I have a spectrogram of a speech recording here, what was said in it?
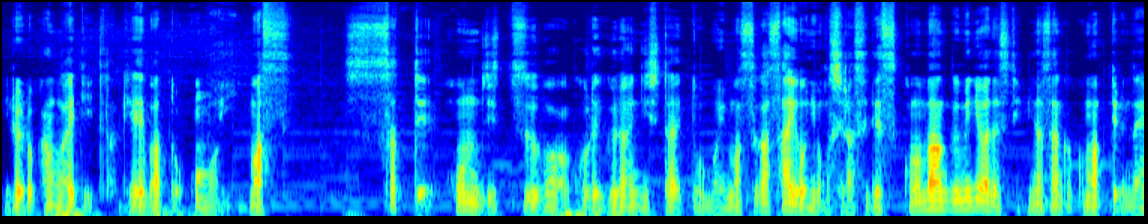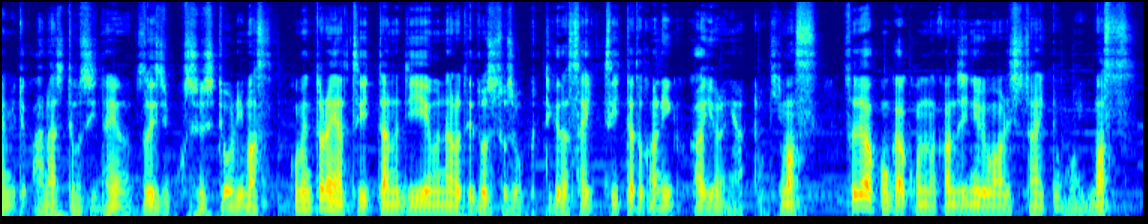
いろいろ考えていただければと思います。さて、本日はこれぐらいにしたいと思いますが、最後にお知らせです。この番組にはですね、皆さんが困っている悩みとか話してほしい内容を随時募集しております。コメント欄や Twitter の DM などでどしどし送ってください。Twitter とかのリンク概要欄に貼っておきます。それでは今回はこんな感じに終わりしたいと思います。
